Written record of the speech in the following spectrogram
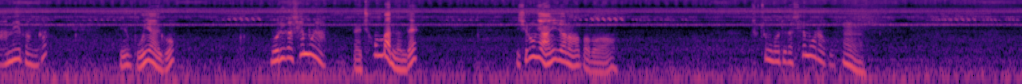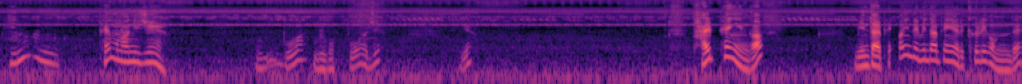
아메바인가? 이거 뭐냐 이거? 머리가 세모야. 내 처음 봤는데? 지렁이 아니잖아 봐봐. 저쪽 머리가 세모라고. 응. 뱀은 아닌 것 같아. 뱀은 아니지. 뭐야? 물고 뭐하지? 이게? 달팽인가? 민달팽. 아닌데 민달팽이 이렇게 클 리가 없는데.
